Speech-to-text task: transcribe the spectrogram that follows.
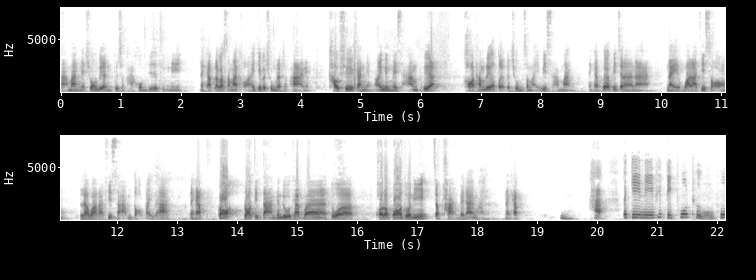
สามัญในช่วงเดือนพฤษภาคมที่จะถึงนี้นะครับแล้วก็สามารถขอให้ที่ประชุมรัฐสภาเนี่ยเข้าชื่อกันอย่างน้อยหนึ่งในสามเพื่อขอทำเรื่องเปิดประชุมสมัยวิสามัน นะครับเพื่อพิจารณาในวาระที่ 2 และวาระที่ 3 ต่อไปได้นะครับ ก็รอติดตามกันดูครับว่าตัวพรปตัวนี้จะผ่านไปได้ไหมนะครับค่ะตะกี้นี้พี่ปิ๊กพูดถึงผู้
